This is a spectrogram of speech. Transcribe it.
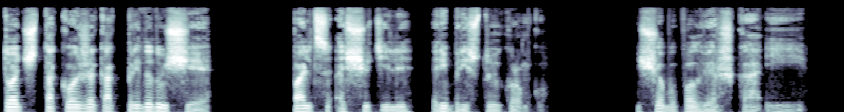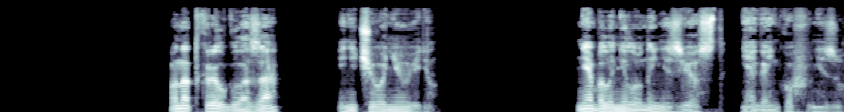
точь такой же, как предыдущие. Пальцы ощутили ребристую кромку. Еще бы полвершка и... Он открыл глаза и ничего не увидел. Не было ни луны, ни звезд, ни огоньков внизу.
